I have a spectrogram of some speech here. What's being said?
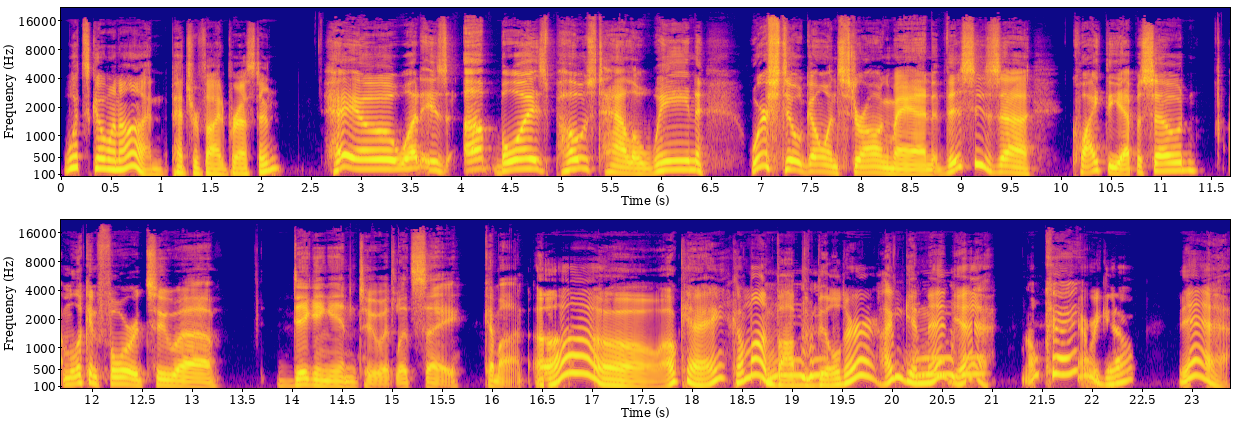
what's going on, Petrified Preston? Heyo, what is up, boys? Post Halloween. We're still going strong, man. This is uh quite the episode. I'm looking forward to uh digging into it, let's say. Come on. Oh, okay. Come on, Bob the Mhm. Builder. I'm getting it. Yeah. Okay. There we go. Yeah.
